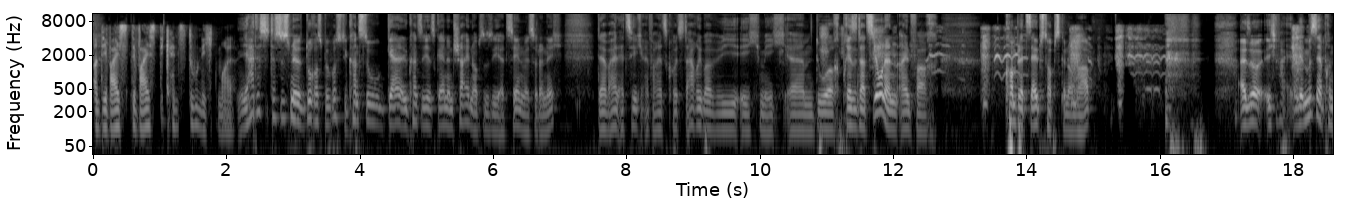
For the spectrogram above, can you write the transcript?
Und die weiß, die weiß, die kennst du nicht mal. Ja, das, das ist mir durchaus bewusst. Die kannst du gerne, du kannst dich jetzt gerne entscheiden, ob du sie erzählen willst oder nicht. Derweil erzähle ich einfach jetzt kurz darüber, wie ich mich ähm, durch Präsentationen einfach komplett selbst hops genommen habe. Also, ich, wir müssen ja Prä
